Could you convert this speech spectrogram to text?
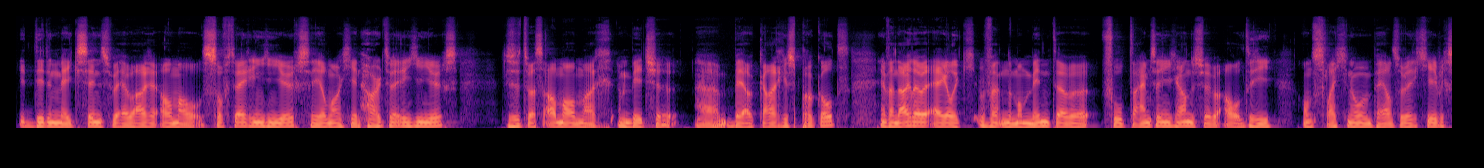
it didn't make sense. Wij waren allemaal software-ingenieurs, helemaal geen hardware-ingenieurs. Dus het was allemaal maar een beetje uh, bij elkaar gesprokkeld. En vandaar dat we eigenlijk van het moment dat we fulltime zijn gegaan, dus we hebben alle drie ontslag genomen bij onze werkgevers,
